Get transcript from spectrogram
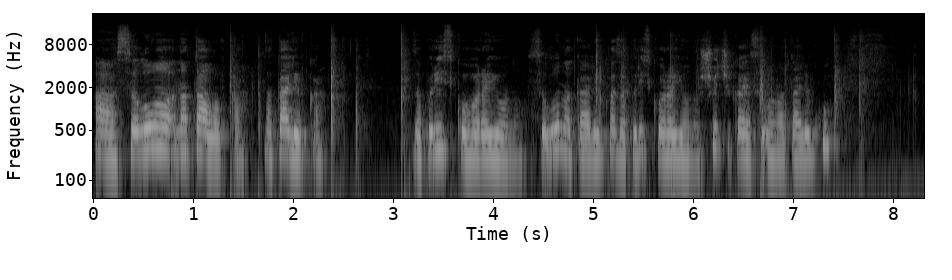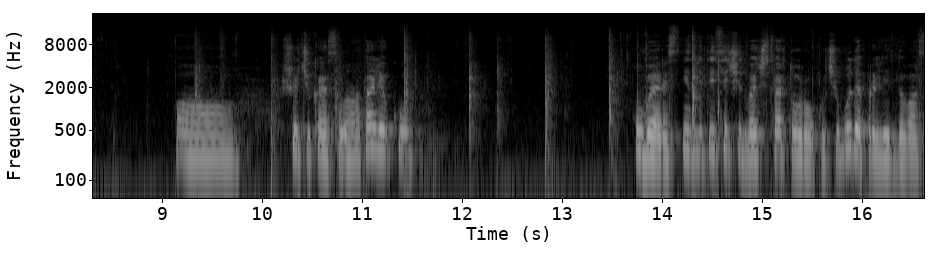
А, село Наталовка, Наталівка Запорізького району. Село Наталівка Запорізького району. Що чекає село Наталівку? О, що чекає село Наталівку у вересні 2024 року? Чи буде приліт до вас?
